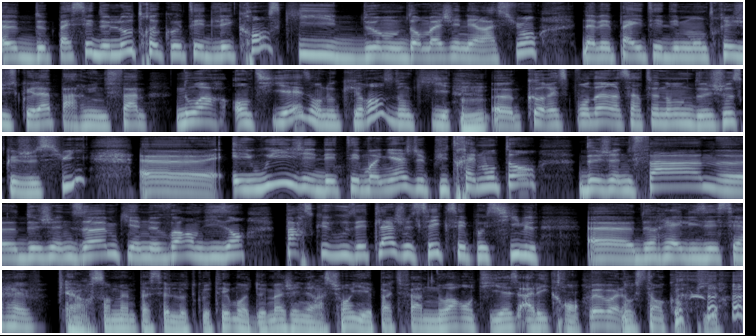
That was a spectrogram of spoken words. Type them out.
euh, de passer de l'autre côté de l'écran, ce qui, dans ma génération, n'avait pas été démontré jusque-là par une femme noire antillaise, en l'occurrence, donc qui euh, correspondait à un certain nombre de choses que je suis. Euh, et oui, j'ai des témoignages depuis très longtemps de jeunes femmes, euh, de jeunes hommes qui viennent me voir en me disant parce que vous êtes là, je sais que c'est possible euh, de réaliser ses rêves. Alors sans même passer de l'autre côté, moi de ma génération, il n'y avait pas de femme noire antillaise à l'écran. Ben voilà. Donc c'était encore pire.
